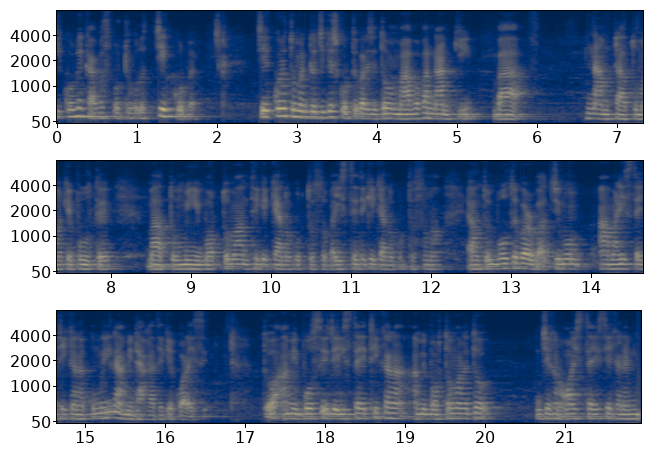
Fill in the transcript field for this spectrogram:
কী করবে? কাগজপত্রগুলো চেক করবে। চেক করে তোমাকে একটু জিজ্ঞেস করতে পারে যে তোমার মা বাবার নাম কি? বা নামটা তোমাকে বলতে, বা তুমি বর্তমান থেকে কেন করতেছো, বা স্থায়ী থেকে কেন করতেছো না? এখন তুমি বলতে পারবা যেমন আমার স্থায়ী ঠিকানা কুমিল্লা, আমি ঢাকা থেকে করাইছি। তো আমি বলছি যে, স্থায়ী ঠিকানা, আমি বর্তমানে তো যেখানে অস্থায়ী, সেখানে আমি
